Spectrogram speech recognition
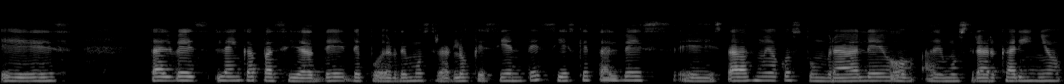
es tal vez la incapacidad de, poder demostrar lo que sientes, si es que tal vez eh, estabas muy acostumbrada, a demostrar cariño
